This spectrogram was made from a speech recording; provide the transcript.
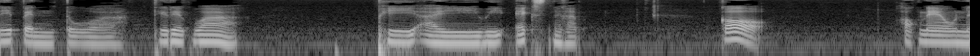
นี่เป็นตัวที่เรียกว่า PIVX นะครับ ก็ออกแนว 1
